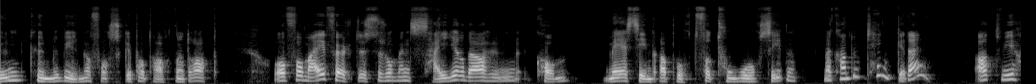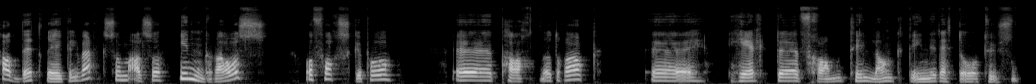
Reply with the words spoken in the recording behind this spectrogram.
hun kunne begynne å forske på partnerdrap. Og for meg føltes det som en seier da hun kom med sin rapport for to år siden. Men kan du tenke deg at vi hadde et regelverk som altså hindra oss å forske på eh, partnerdrap eh, helt eh, fram til langt inn i dette årtusen?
